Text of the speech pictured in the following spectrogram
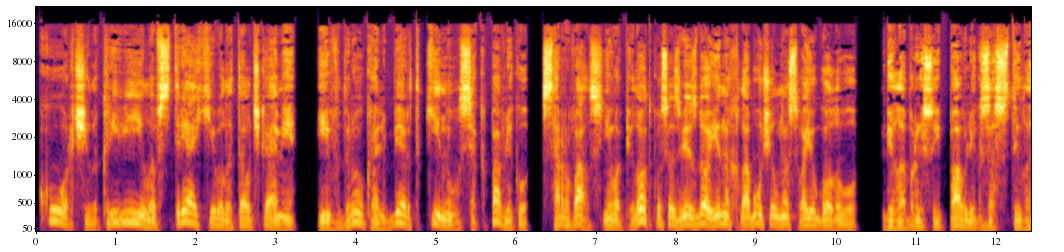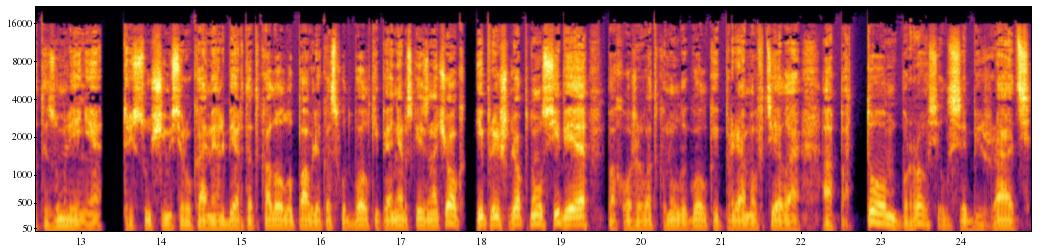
корчило, кривило, встряхивало толчками, и вдруг Альберт кинулся к Павлику, сорвал с него пилотку со звездой и нахлобучил на свою голову. Белобрысый Павлик застыл от изумления. Трясущимися руками Альберт отколол у Павлика с футболки пионерский значок и пришлепнул себе, похоже, воткнул иголкой прямо в тело, а потом бросился бежать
